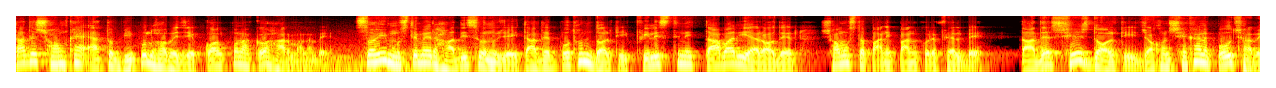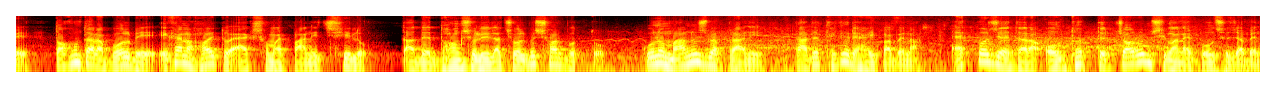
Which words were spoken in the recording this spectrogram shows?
তাদের সংখ্যা এত বিপুল হবে যে কল্পনাকেও হার মানাবে। সহি মুসলিমের হাদিস অনুযায়ী তাদের প্রথম দলটি ফিলিস্তিনি তাবারিয়া হ্রদের সমস্ত পানি পান করে ফেলবে। তাদের শেষ দলটি যখন সেখানে পৌঁছাবে, তখন তারা বলবে, এখানে হয়তো এক সময় পানি ছিল। তাদের ধ্বংসলীলা চলবে সর্বত্র। কোনো মানুষ বা প্রাণী তাদের থেকে রেহাই পাবে না। এক পর্যায়ে তারা ঔদ্ধত্যের চরম সীমানায় পৌঁছে যাবেন।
